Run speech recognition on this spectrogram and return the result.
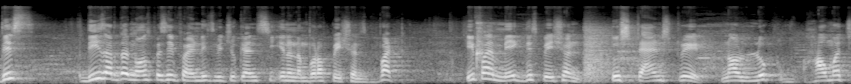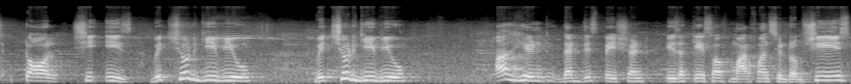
This, these are the non-specific findings which you can see in a number of patients but if I make this patient to stand straight, now look how much tall she is, which should give you, which should give you a hint that this patient is a case of Marfan syndrome. She is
